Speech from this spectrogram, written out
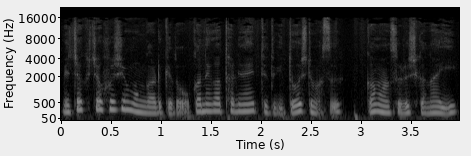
めちゃくちゃ欲しいもんがあるけどお金が足りないって時どうしてます？我慢するしかない？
